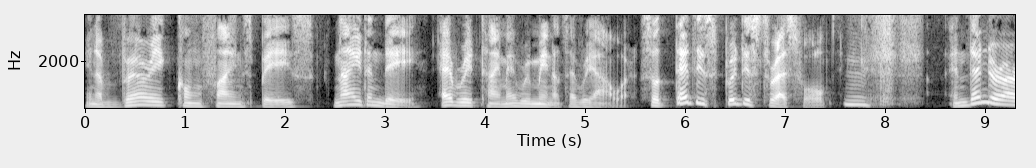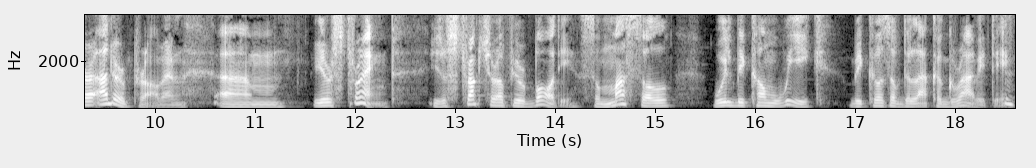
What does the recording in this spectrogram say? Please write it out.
in a very confined space, night and day, every time, every minute, every hour. So that is pretty stressful. Mm. And then there are other problems. Um, your strength, your structure of your body. So muscle will become weak because of the lack of gravity. Mm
